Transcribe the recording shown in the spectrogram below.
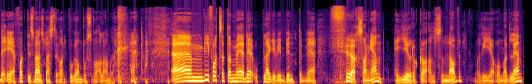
det er faktisk verdens beste radioprogram, bortsett fra alle andre. um, vi fortsetter med det opplegget vi begynte med før sangen. Jeg gir dere altså navn, Maria og Madeleine.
